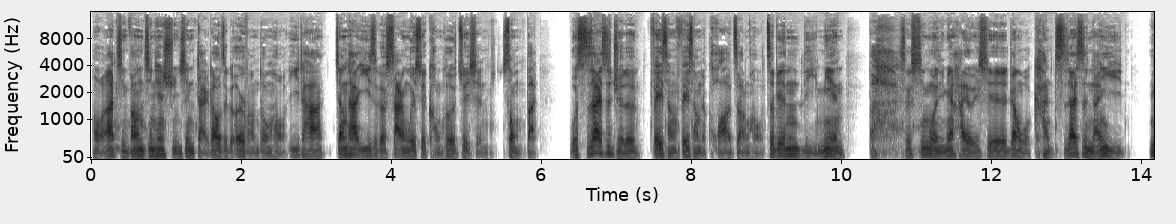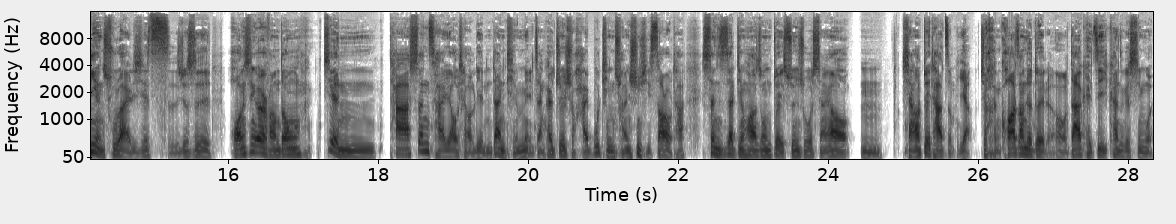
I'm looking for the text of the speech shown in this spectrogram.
哦，那警方今天巡线逮到这个二房东，哈，依他将他依这个杀人未遂、恐吓罪嫌送办。我实在是觉得非常非常的夸张，哈。这边里面啊，这个新闻里面还有一些让我看实在是难以念出来的一些词，就是黄姓二房东见他身材窈窕、脸蛋甜美，展开追求，还不停传讯息骚扰他，甚至在电话中对孙说想要嗯想要对他怎么样，就很夸张就对了哦。大家可以自己看这个新闻。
